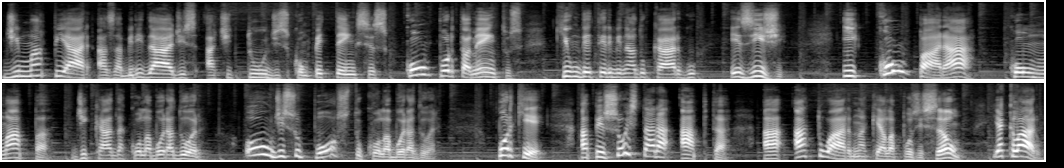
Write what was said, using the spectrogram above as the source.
de mapear as habilidades, atitudes, competências, comportamentos que um determinado cargo exige e comparar com o mapa de cada colaborador ou de suposto colaborador. Por quê? A pessoa estará apta a atuar naquela posição e, é claro,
